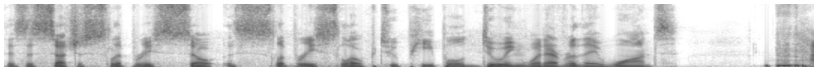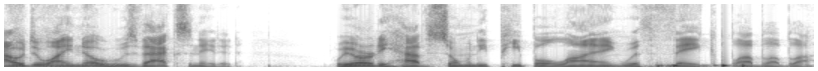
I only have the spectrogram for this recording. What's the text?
This is such a slippery so slippery slope to people doing whatever they want. How do I know who's vaccinated? We already have so many people lying with fake blah blah blah."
